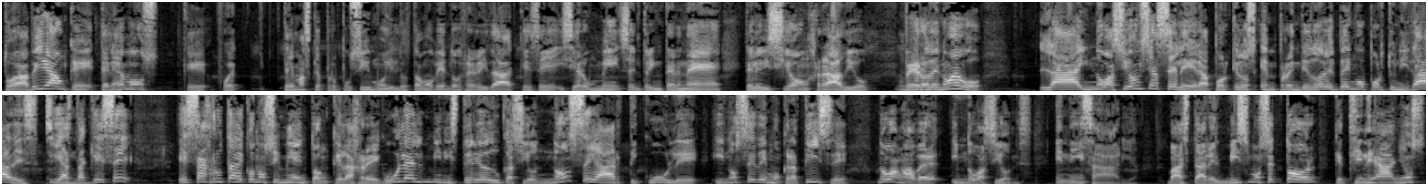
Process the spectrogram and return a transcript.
Todavía, aunque tenemos que fue temas que propusimos y lo estamos viendo en realidad, que se hiciera un mix entre internet, televisión, radio, pero de nuevo, la innovación se acelera porque los emprendedores ven oportunidades y hasta que ese esa ruta de conocimiento, aunque la regule el Ministerio de Educación, no se articule y no se democratice, no van a haber innovaciones en esa área. Va a estar el mismo sector que tiene años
